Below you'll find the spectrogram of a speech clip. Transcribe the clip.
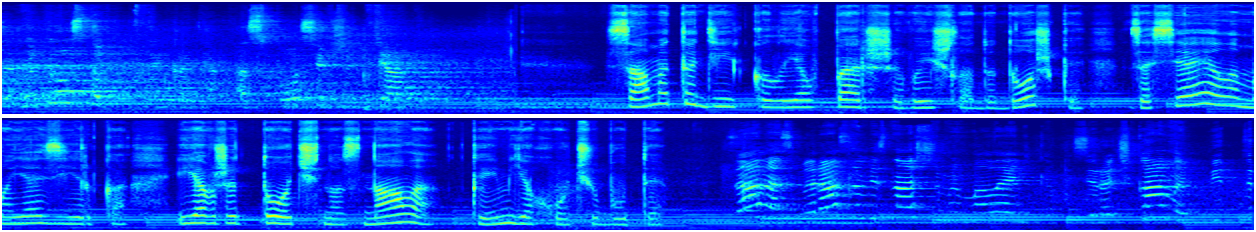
це не просто покликання, а спосіб життя. Саме тоді, коли я вперше вийшла до дошки, засяяла моя зірка, і я вже точно знала, ким я хочу бути. Зараз ми разом із нашими маленькими зірочками підтримуємо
